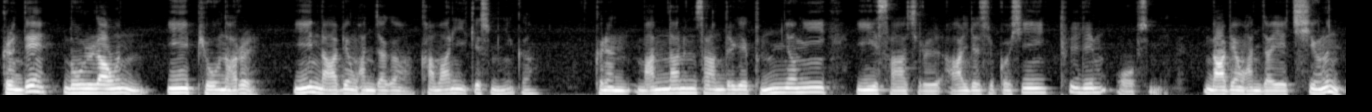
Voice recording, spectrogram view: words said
그런데 놀라운 이 변화를 이 나병 환자가 가만히 있겠습니까? 그는 만나는 사람들에게 분명히 이 사실을 알렸을 것이 틀림없습니다. 나병 환자의 치유는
